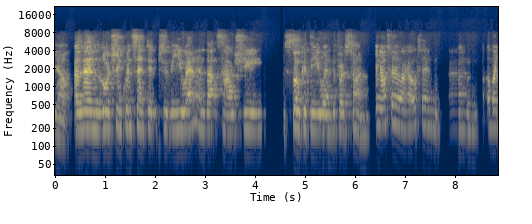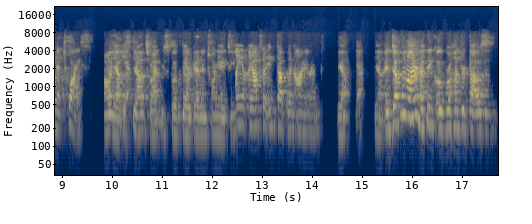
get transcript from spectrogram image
Yeah. Yeah, and then Lord Shinkwin sent it to the UN, and that's how she spoke at the UN the first time. And also, I also um, went there twice. Oh yeah, Yeah. yeah, that's right. You spoke there again in 2018. I, and also in Dublin, Ireland. Yeah. Yeah. Yeah. In Dublin, Ireland, I think over 100,000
